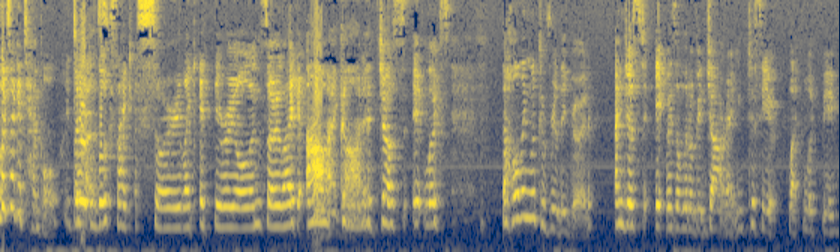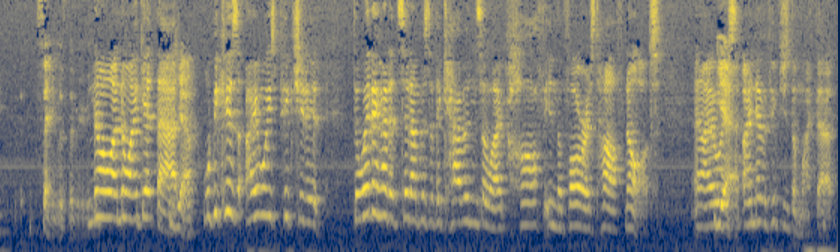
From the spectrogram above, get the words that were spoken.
looks like a temple, It but it looks like so like ethereal and so like oh my god, it just it looks. The whole thing looked really good, and just it was a little bit jarring to see it like look the same as the movie. no, I know, I get that. Yeah. Well, because I always pictured it. The way they had it set up is that the cabins are like half in the forest, half not. And I always, Yeah. I never pictured them like that.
